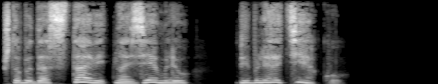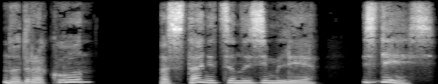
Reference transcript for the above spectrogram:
чтобы доставить на землю библиотеку. Но дракон останется на земле, здесь,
